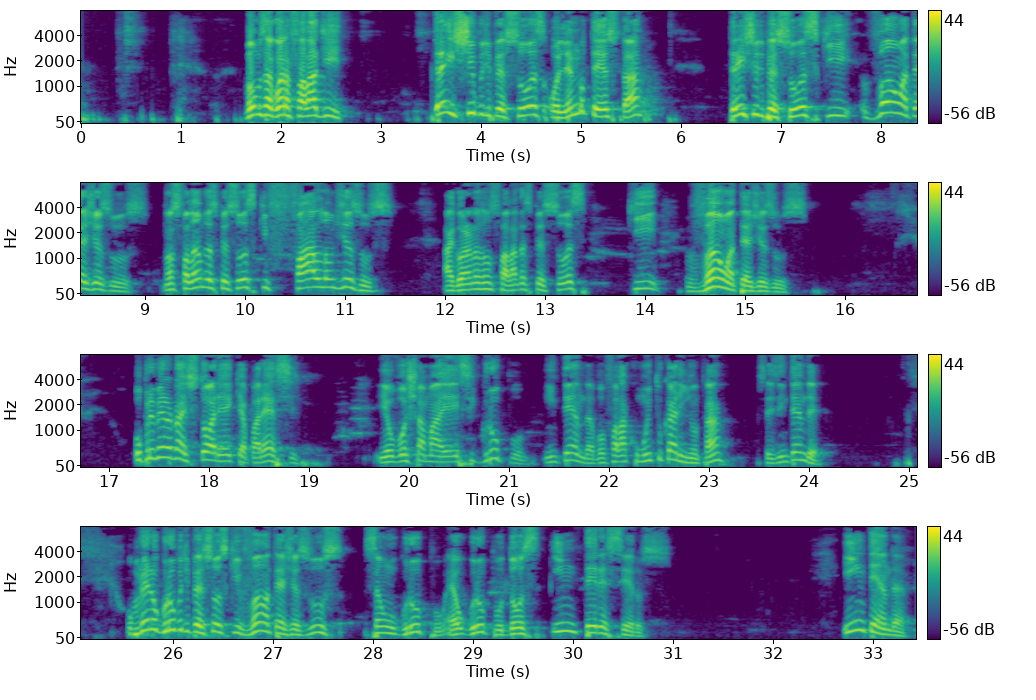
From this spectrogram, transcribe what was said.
Vamos agora falar de três tipos de pessoas, olhando no texto, tá? Três tipos de pessoas que vão até Jesus. Nós falamos das pessoas que falam de Jesus. Agora nós vamos falar das pessoas que vão até Jesus. O primeiro na história aí que aparece, e eu vou chamar esse grupo, entenda, vou falar com muito carinho, tá? Pra vocês entenderem. O primeiro grupo de pessoas que vão até Jesus são o grupo, é o grupo dos interesseiros. E entenda,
